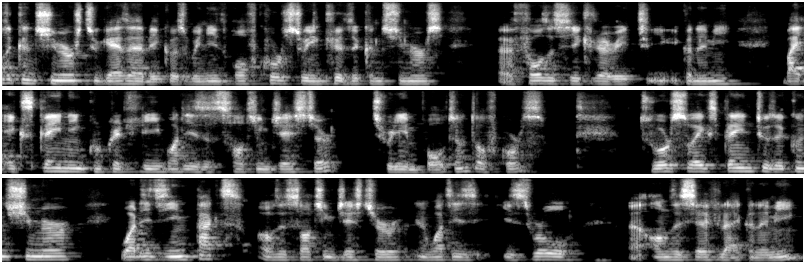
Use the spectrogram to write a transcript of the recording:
the consumers together because we need of course to include the consumers uh, for the circular economy by explaining concretely what is a sorting gesture. It's really important, of course to also explain to the consumer what is the impact of the sorting gesture and what is its role uh, on the circular economy.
